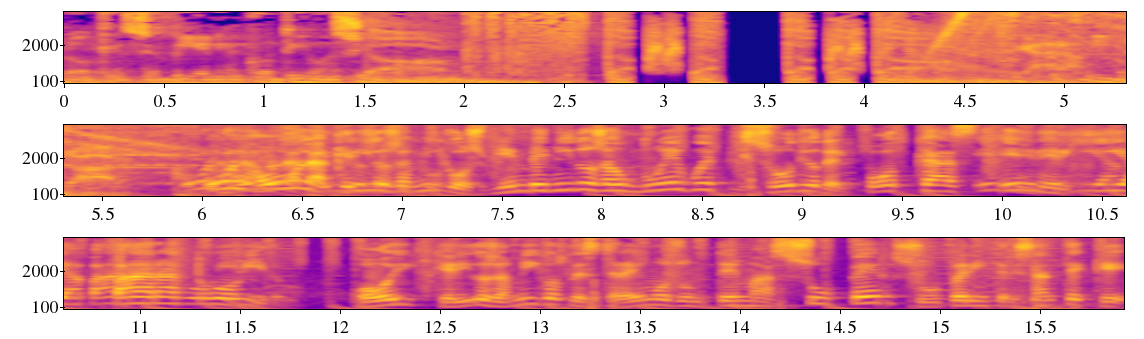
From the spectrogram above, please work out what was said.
Lo que se viene continuación. Hola, hola queridos amigos, bienvenidos a un nuevo episodio del podcast Energía para tu oído. Hoy, queridos amigos, les traemos un tema súper, súper interesante que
